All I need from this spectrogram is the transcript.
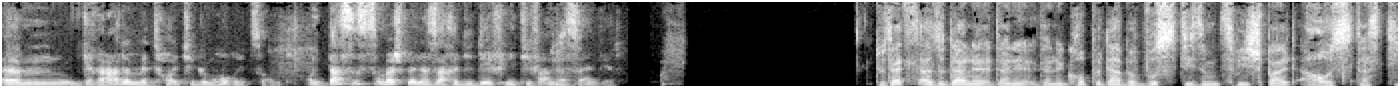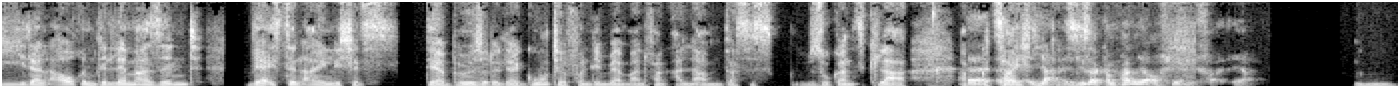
ähm, gerade mit heutigem Horizont. Und das ist zum Beispiel eine Sache, die definitiv anders sein wird. Du setzt also deine, deine, deine Gruppe da bewusst diesem Zwiespalt aus, dass die dann auch im Dilemma sind, wer ist denn eigentlich jetzt der Böse oder der Gute, von dem wir am Anfang annahmen, dass es so ganz klar abgezeichnet äh, äh, ja, ist. in dieser Kampagne auf jeden Fall, ja. Mhm.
